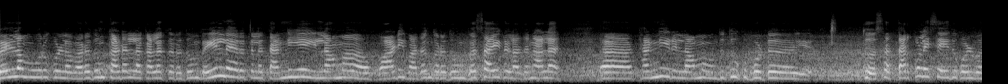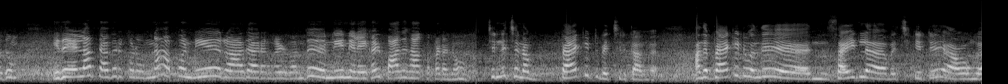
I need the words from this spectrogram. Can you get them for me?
வெள்ளம் ஊருக்குள்ளே வரதும் கடலில் கலக்கிறதும் வெயில் நேரத்தில் தண்ணியே இல்லாமல் வாடி வதங்குறதும் விவசாயிகள் அதனால் தண்ணீர் இல்லாமல் வந்து தூக்கு போட்டு தற்கொலை செய்து கொள்வதும் இதையெல்லாம் தவிர்க்கணும்னா அப்போ நீர் ஆதாரங்கள் வந்து நீர்நிலைகள் பாதுகாக்கப்படணும். சின்ன சின்ன பேக்கெட் வச்சுருக்காங்க. அந்த பேக்கெட் வந்து சைடில் வச்சுக்கிட்டு அவங்க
